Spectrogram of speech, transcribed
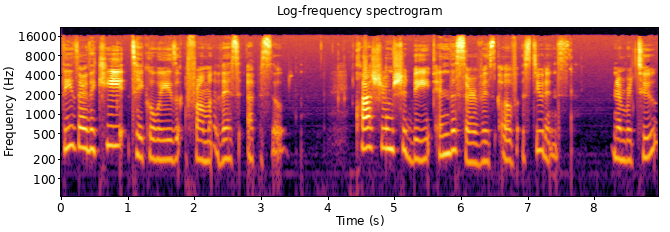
These are the key takeaways from this episode. Classrooms should be in the service of students. Number two,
